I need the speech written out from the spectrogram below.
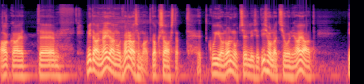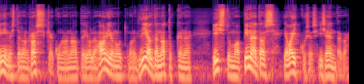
aga et eh, mida on näidanud varasemad kaks aastat, et kui on olnud sellised isolatsiooni ajad, inimestel on raske, kuna nad ei ole harjunud, ma nüüd liialdan natukene, istuma pimedas ja vaikuses iseendaga.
